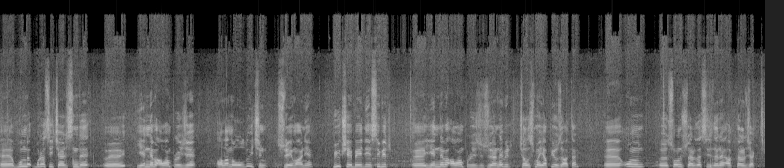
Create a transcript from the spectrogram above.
Ee, bunda, burası içerisinde e, yenileme alan proje alanı olduğu için Süleymaniye, Büyükşehir Belediyesi bir e, yenileme alan projesi üzerine bir çalışma yapıyor zaten. Ee, onun e, sonuçları da sizlere aktarılacaktır.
